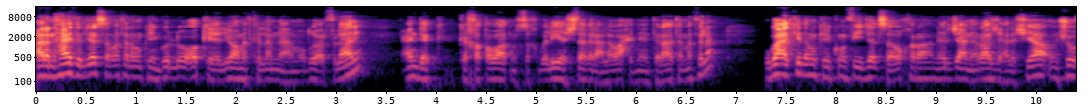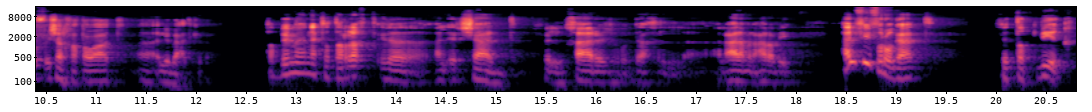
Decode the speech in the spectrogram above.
على نهاية الجلسة مثلا ممكن يقول له أوكي اليوم تكلمنا عن الموضوع الفلاني عندك كخطوات مستقبلية اشتغل على واحد اثنين ثلاثة مثلا وبعد كده ممكن يكون في جلسة أخرى نرجع نراجع الأشياء ونشوف إيش الخطوات اللي بعد كده. طب بما إنك تطرقت إلى الإرشاد في الخارج وداخل العالم العربي هل في فروقات في التطبيق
